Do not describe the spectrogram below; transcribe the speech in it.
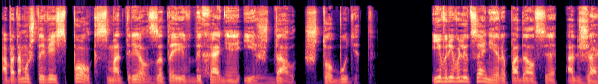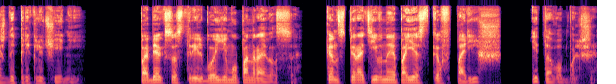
а потому что весь полк смотрел, затаив дыхание, и ждал, что будет. И в революционера подался от жажды приключений. Побег со стрельбой ему понравился. Конспиративная поездка в Париж и того больше.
